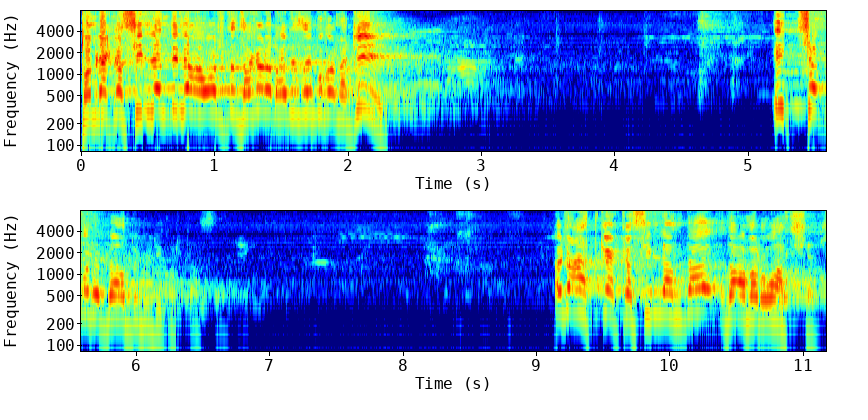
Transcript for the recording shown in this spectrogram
তোমরা একটা সিল্লান দিলে আওয়াজটা ঝাঁকাটা বাইরে যাইব নাকি? ইচ্ছা করে বেয়াদুবিটি করতেছে। এটা আজকে একটা দেয়, এটা আমার ওয়াজ শেষ।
